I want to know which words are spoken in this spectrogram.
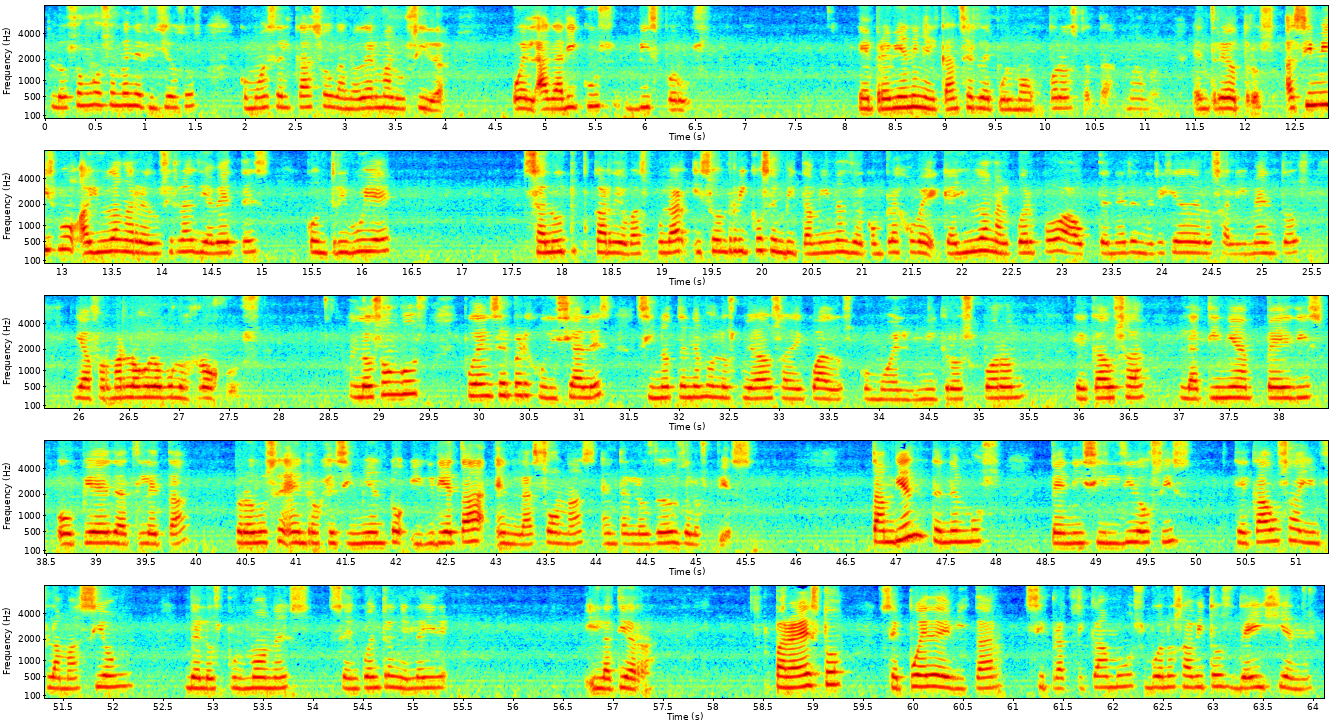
Los hongos son beneficiosos como es el caso Ganoderma lucida o el Agaricus bisporus, que previenen el cáncer de pulmón, próstata, mama, entre otros. Asimismo, ayudan a reducir la diabetes, contribuye salud cardiovascular y son ricos en vitaminas del complejo B que ayudan al cuerpo a obtener energía de los alimentos y a formar los glóbulos rojos. Los hongos pueden ser perjudiciales si no tenemos los cuidados adecuados, como el microsporón que causa la tinea pedis o pie de atleta, produce enrojecimiento y grieta en las zonas entre los dedos de los pies. También tenemos peniciliosis que causa inflamación de los pulmones, se encuentra en el aire y la tierra. Para esto se puede evitar si practicamos buenos hábitos de higiene.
